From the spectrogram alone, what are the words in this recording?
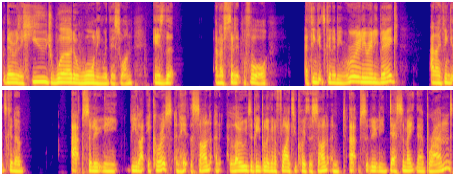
But there is a huge word of warning with this one is that and I've said it before, I think it's going to be really really big and I think it's going to absolutely be like Icarus and hit the sun, and loads of people are going to fly too close to the sun and absolutely decimate their brand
